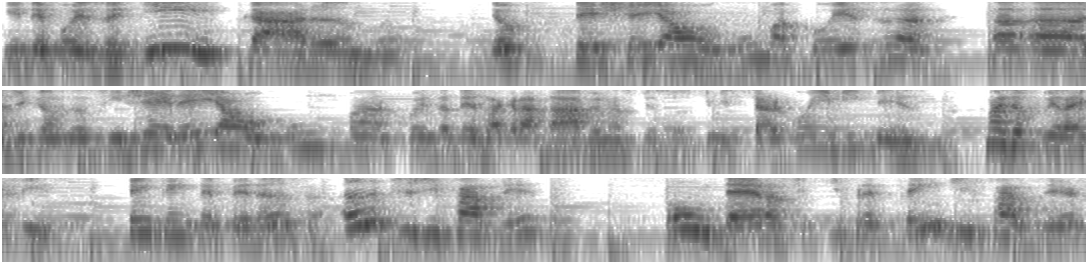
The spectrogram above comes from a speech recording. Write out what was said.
e depois vê, ih, caramba, eu deixei alguma coisa uh, uh, digamos assim, gerei alguma coisa desagradável nas pessoas que me cercam em mim mesmo. Mas eu fui lá e fiz. Quem tem temperança, antes de fazer, pondera-se o que pretende fazer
